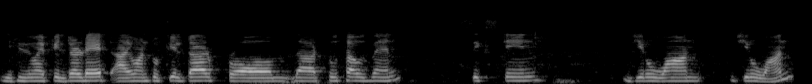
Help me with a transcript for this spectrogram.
this is my filter date. I want to filter from the 2016 01 01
